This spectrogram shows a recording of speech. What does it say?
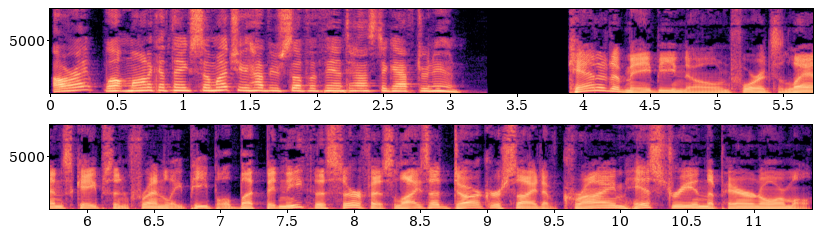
all right. Well, Monica, thanks so much. You have yourself a fantastic afternoon. Canada may be known for its landscapes and friendly people, but beneath the surface lies a darker side of crime, history, and the paranormal.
